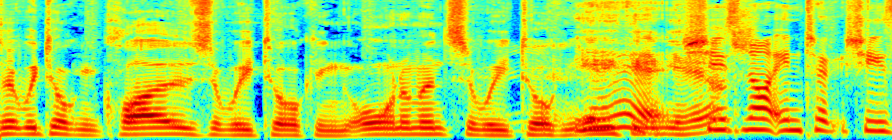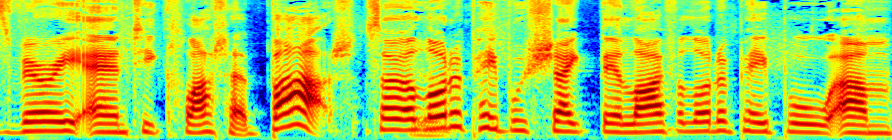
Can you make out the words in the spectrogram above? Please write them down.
are we talking clothes? Are we talking ornaments? Are we talking anything in your house? she's not into. She's very anti-clutter, but so a lot of people shape their life. A lot of people um,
